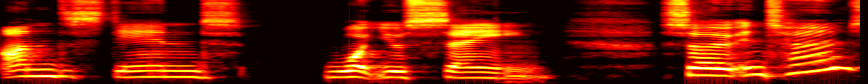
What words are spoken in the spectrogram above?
understand what you're saying. So, in terms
